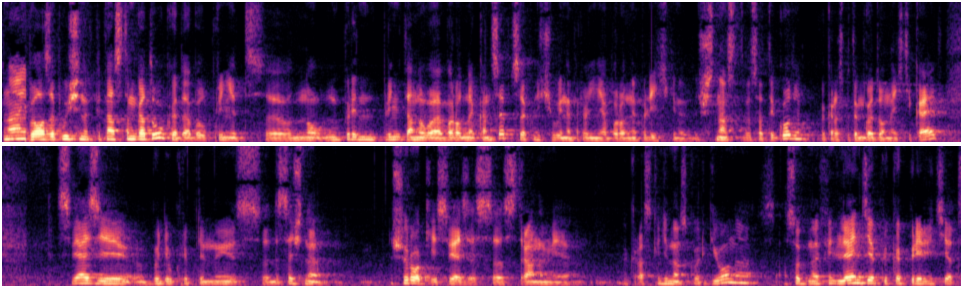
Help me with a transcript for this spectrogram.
Она была запущена в 2015 году, когда был принят, э, ну, принята новая оборонная концепция, ключевые направления оборонной политики на 16-20 годы, как раз в этом году она истекает. Связи были укреплены с достаточно широкие связи с странами как раз скандинавского региона, особенно Финляндия как приоритет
